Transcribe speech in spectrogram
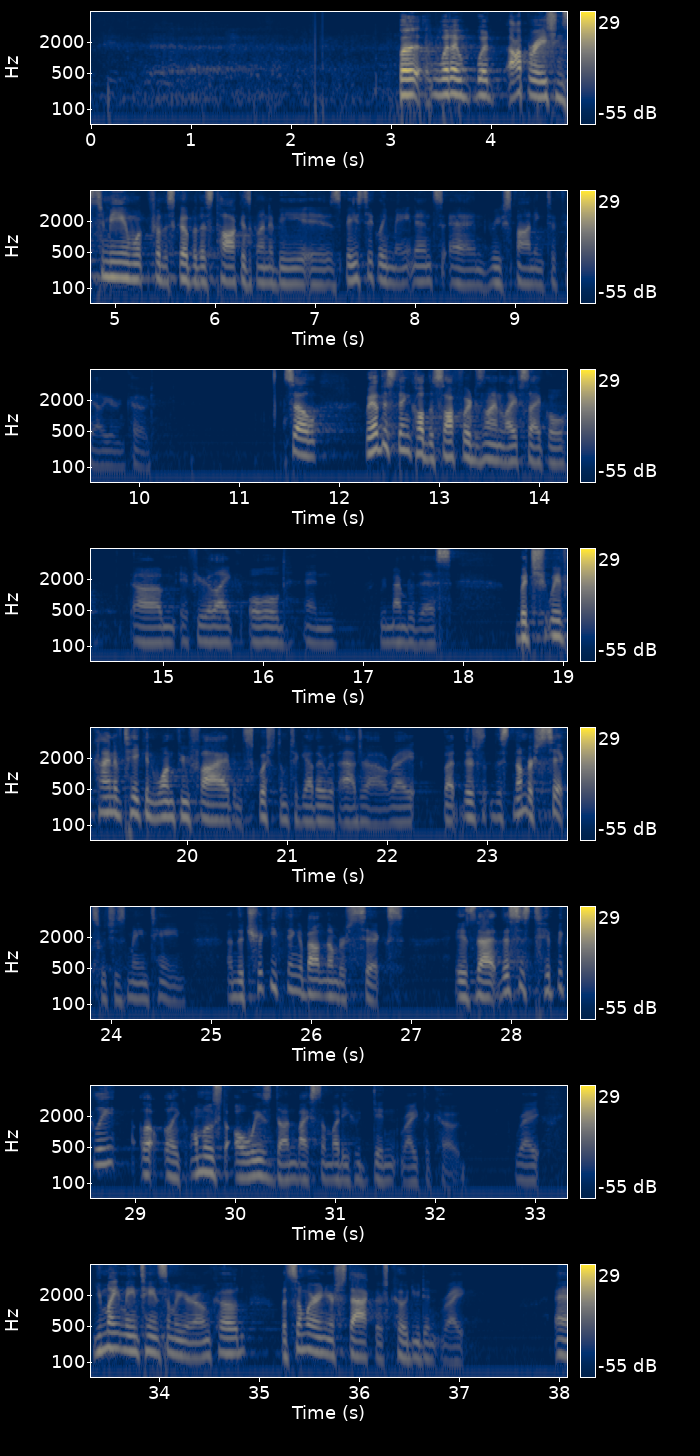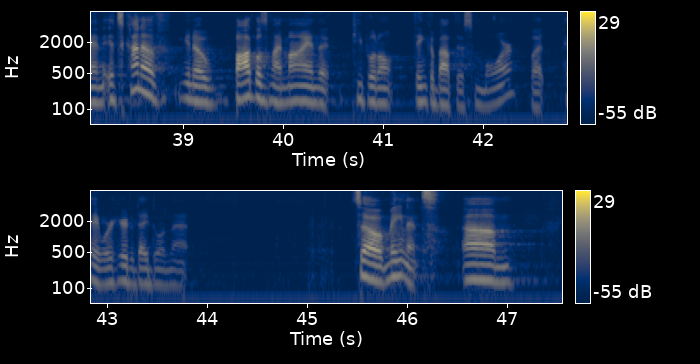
But what, I, what operations to me and what, for the scope of this talk is going to be is basically maintenance and responding to failure in code. So we have this thing called the software design lifecycle, um, if you're like old and remember this, which we've kind of taken one through five and squished them together with Agile, right? But there's this number six, which is maintain. And the tricky thing about number six is that this is typically, uh, like almost always done by somebody who didn't write the code right? You might maintain some of your own code, but somewhere in your stack there's code you didn't write. And it's kind of, you know, boggles my mind that people don't think about this more, but hey, we're here today doing that. So, maintenance. Um,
